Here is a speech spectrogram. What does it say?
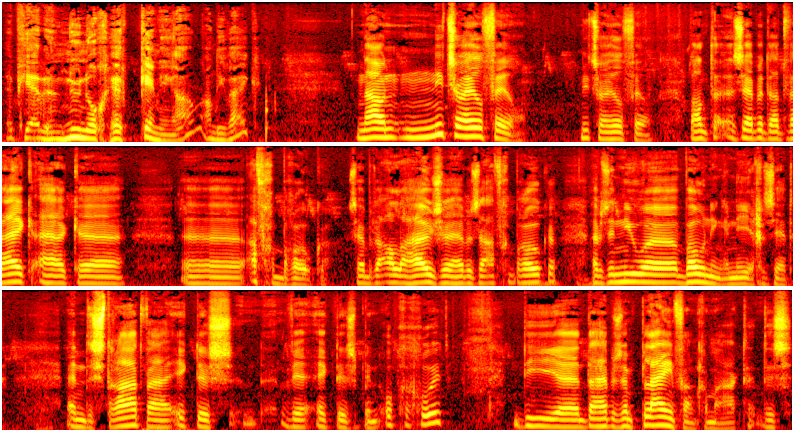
Heb jij er nu nog herkenning aan, aan die wijk? Nou, niet zo heel veel. Niet zo heel veel. Want eh, ze hebben dat wijk eigenlijk afgebroken. Ze hebben de alle huizen hebben ze afgebroken. Hebben ze nieuwe woningen neergezet. En de straat waar ik dus, ik dus ben opgegroeid, die, eh, daar hebben ze een plein van gemaakt. Dus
